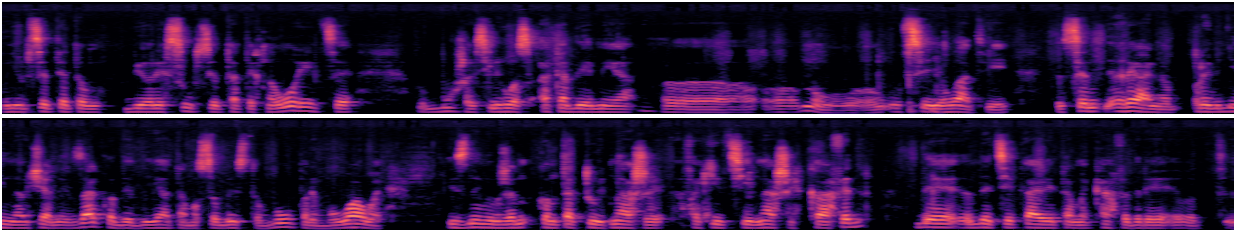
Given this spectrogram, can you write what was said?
університетом біоресурсів та технологій. Це бувша сільгосакадемія е, ну, всій Латвії. Це реально провідні навчальні заклади, де я там особисто був, перебував. І з ними вже контактують наші фахівці наших кафедр, де, де цікаві там кафедри, от,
